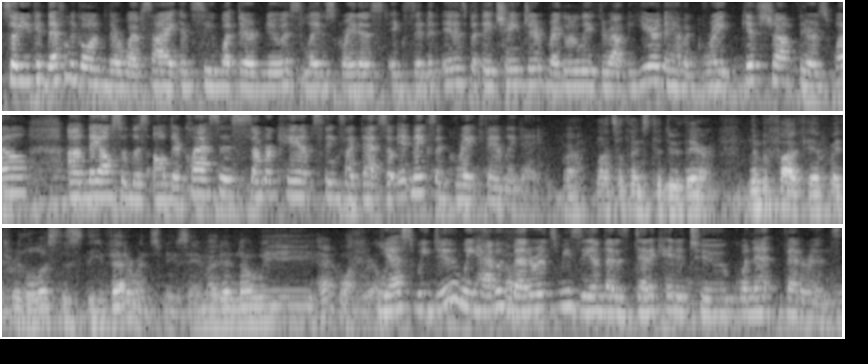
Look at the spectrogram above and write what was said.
So you can definitely go on their website and see what their newest, latest, greatest exhibit is. But they change it regularly throughout the year. They have a great gift shop there as well. Um, they also list all their classes, summer camps, things like that. So it makes a great family day. Wow, lots of things to do there. Number five, halfway through the list, is the Veterans Museum. I didn't know we had one, really. Yes, we do. We have a Veterans Museum that is dedicated to Gwinnett veterans.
